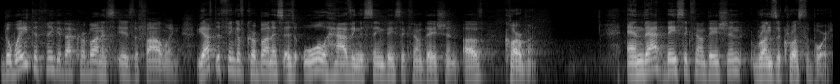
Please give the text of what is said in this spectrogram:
the way to think about karbanis is the following. You have to think of karbanis as all having the same basic foundation of carbon. And that basic foundation runs across the board.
